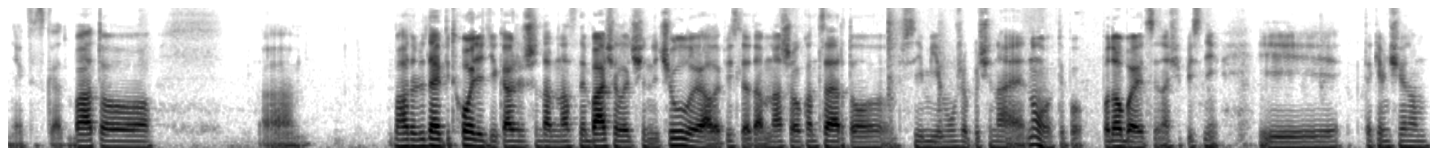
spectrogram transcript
як це сказати, багато. Е, Багато людей підходять і кажуть, що там нас не бачили чи не чули, але після там нашого концерту всім їм вже починає, ну, типу, подобаються наші пісні. І таким чином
